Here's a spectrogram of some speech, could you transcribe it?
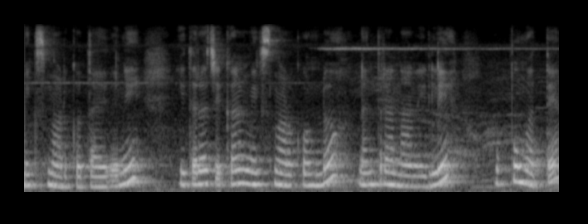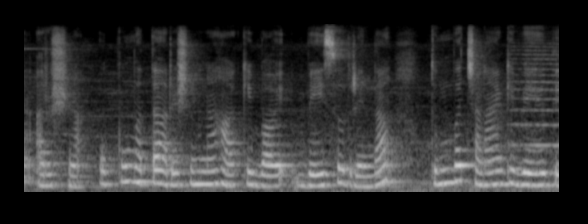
ಮಿಕ್ಸ್ ಮಾಡ್ಕೋತಾ ಇದ್ದೀನಿ. ಈ ಥರ ಚಿಕನ್ ಮಿಕ್ಸ್ ಮಾಡಿಕೊಂಡು ನಂತರ ನಾನಿಲ್ಲಿ ಉಪ್ಪು ಮತ್ತು ಅರಿಶಿನ ಉಪ್ಪು ಮತ್ತು ಅರಿಶಿನ ಹಾಕಿ ಬಾಯ್ ಬೇಯಿಸೋದ್ರಿಂದ ತುಂಬ ಚೆನ್ನಾಗಿ ಬೇಯುತ್ತೆ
